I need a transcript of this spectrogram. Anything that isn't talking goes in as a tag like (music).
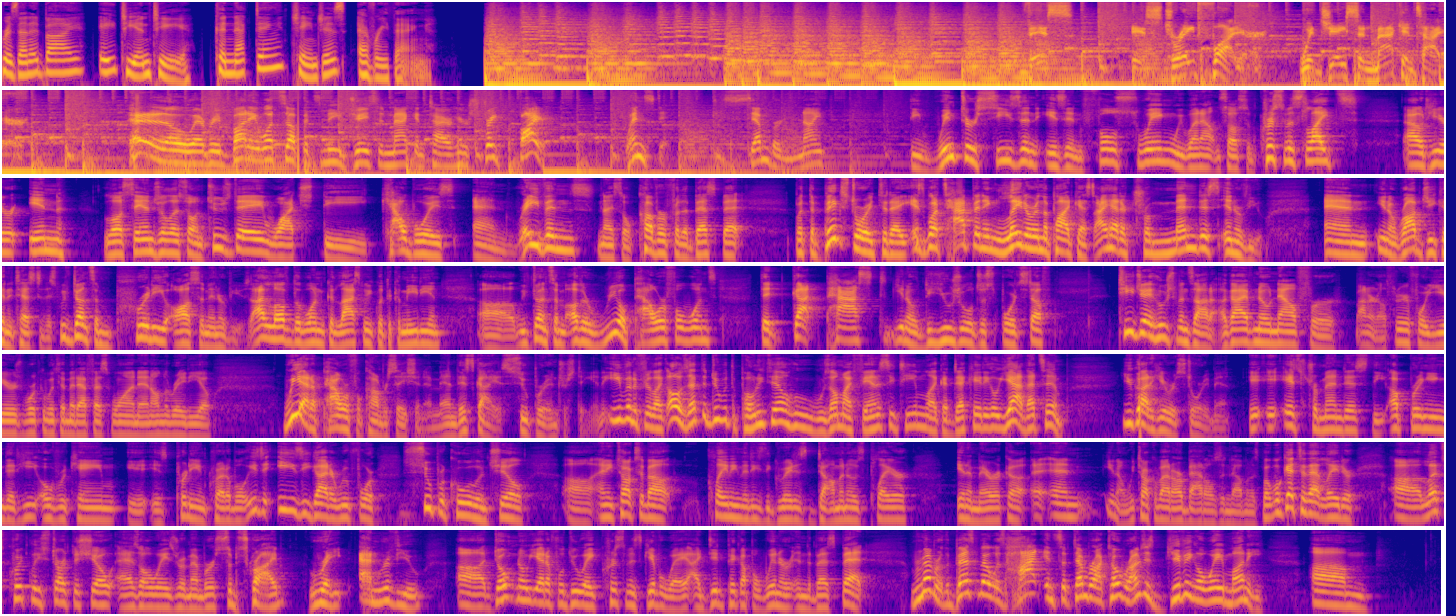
presented by AT&T. Connecting changes everything. This is Straight Fire with Jason McIntyre. Hello, everybody. What's up? It's me, Jason McIntyre, here. Straight Fire. Wednesday, December 9th. The winter season is in full swing. We went out and saw some Christmas lights out here in Los Angeles on Tuesday. Watch the Cowboys and Ravens. Nice little cover for the best bet. But the big story today is what's happening later in the podcast. I had a tremendous interview. And, you know, Rob G can attest to this. We've done some pretty awesome interviews. I loved the one last week with the comedian. Uh, we've done some other real powerful ones that got past, you know, the usual just sports stuff. TJ Houshmandzadeh, a guy I've known now for, I don't know, three or four years, working with him at FS1 and on the radio. We had a powerful conversation, and man, this guy is super interesting. And even if you're like, oh, is that the dude with the ponytail who was on my fantasy team like a decade ago? Yeah, that's him. You got to hear his story, man. It, it, it's tremendous. The upbringing that he overcame is, pretty incredible. He's an easy guy to root for, super cool and chill. Uh, and he talks about claiming that he's the greatest dominoes player in America. And, you know, we talk about our battles in dominoes, but we'll get to that later. Uh, let's quickly start the show. As always, remember, subscribe, rate, and review. Uh, don't know yet if we'll do a Christmas giveaway. I did pick up a winner in the best bet. Remember, the best bet was hot in September, October. I'm just giving away money. Um,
